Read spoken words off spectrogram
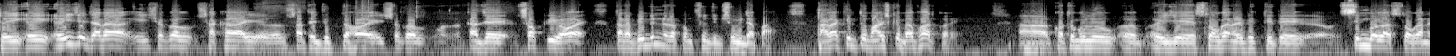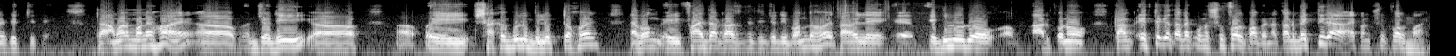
তো এই- এই যে যারা এই সকল শাখায় সাথে যুক্ত হয় এই সকল কাজে সক্রিয় হয় তারা বিভিন্ন রকম সুযোগ সুবিধা পায়। তারা কিন্তু মানুষকে ব্যবহার করে। কতগুলো এই যে স্লোগানের ভিত্তিতে, সিম্বল আর স্লোগানের ভিত্তিতে। তা আমার মনে হয় যদি এই শাখাগুলো বিলুপ্ত হয় এবং এই ফায়দার রাজনীতি যদি বন্ধ হয়, তাহলে এগুলোরও আর কোনো, তার, এর থেকে তারা কোনো সুফল পাবে না। তার ব্যক্তিরা এখন সুফল পায়।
